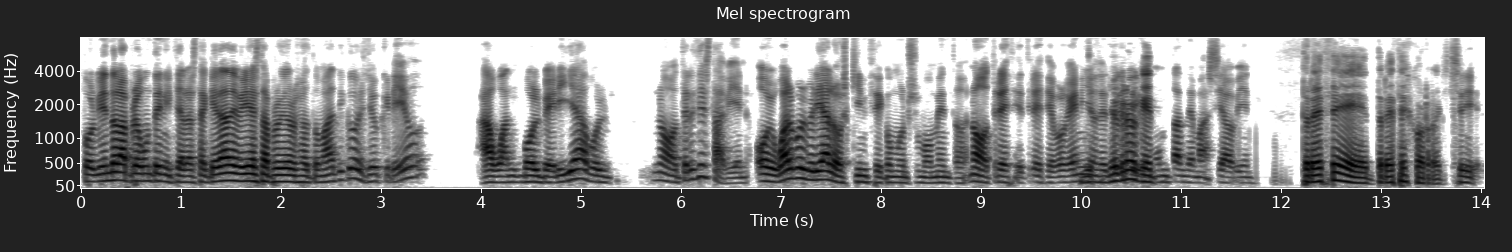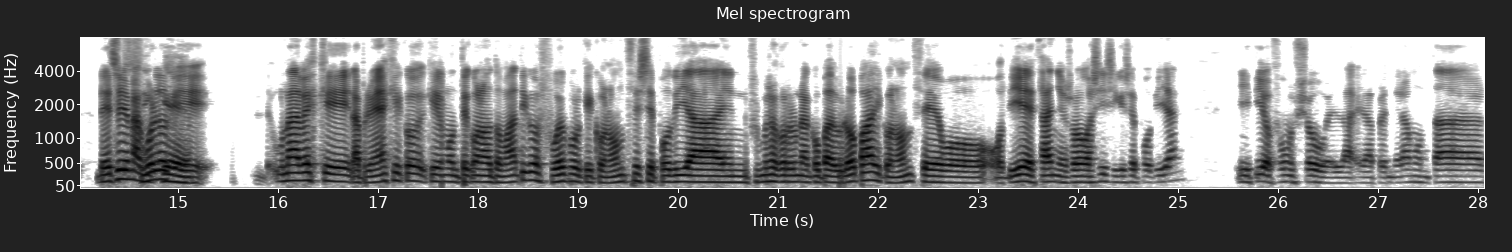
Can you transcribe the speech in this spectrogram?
volviendo a la pregunta inicial, ¿hasta qué edad deberían estar prohibidos los automáticos? Yo creo, volvería, vol- no, 13 está bien, o igual volvería a los 15 como en su momento. No, 13, 13, porque hay Yo, niños de yo 13 creo que que montan demasiado bien. 13, 13 es correcto. Sí, de hecho yo me Sí acuerdo que- que una vez que, la primera vez que, que monté con automáticos fue porque con 11 se podía, en, fuimos a correr una Copa de Europa y con 11 o, o 10 años o algo así sí que se podían. Y tío, fue un show el, el aprender a montar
